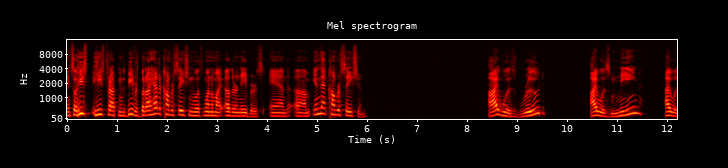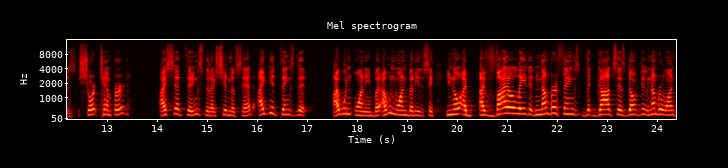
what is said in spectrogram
And so he's, he's trapping the beavers. But I had a conversation with one of my other neighbors. And um, in that conversation, I was rude. I was mean. I was short tempered. I said things that I shouldn't have said. I did things that I wouldn't want anybody, I wouldn't want anybody to say, you know, I, I violated a number of things that God says don't do. Number one,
